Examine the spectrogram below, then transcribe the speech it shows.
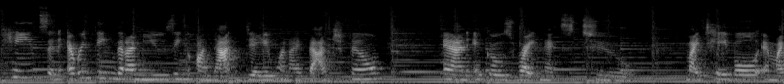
paints and everything that I'm using on that day when I batch film. And it goes right next to my table and my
